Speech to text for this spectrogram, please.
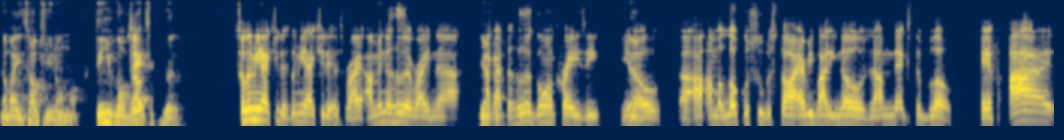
nobody talk to you no more. Then you go back so, to the hood. So let me ask you this. Let me ask you this, right? I'm in the hood right now. Yeah. I got the hood going crazy. You yeah. know, uh, I, am a local superstar. Everybody knows that I'm next to blow. If I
